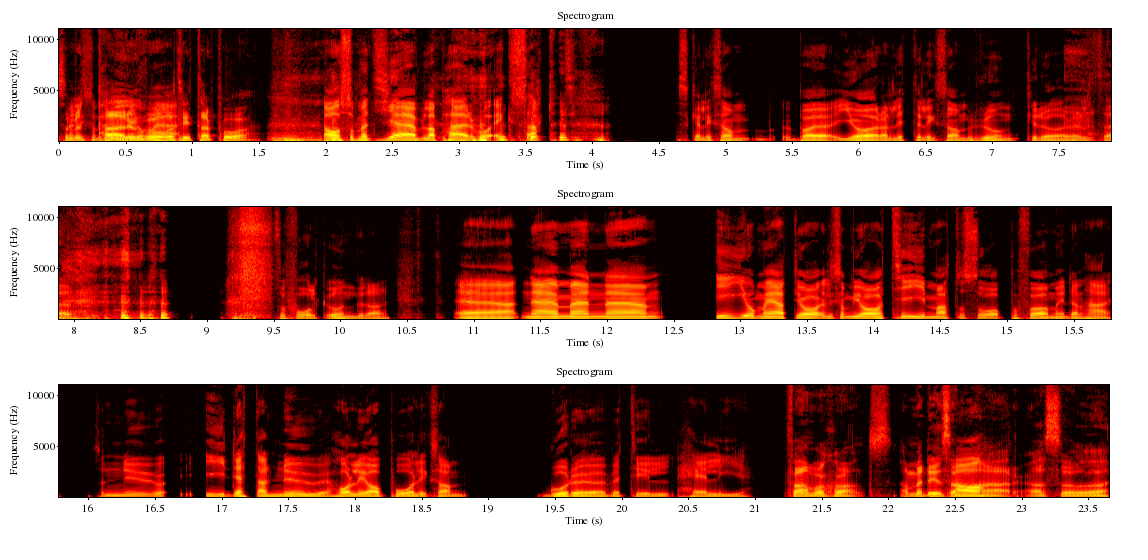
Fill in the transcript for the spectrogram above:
Som liksom ett pervo och, och tittar på. Ja, som ett jävla pervo, exakt. Jag ska liksom börja göra lite liksom runkrörelser så folk undrar. Uh, nej, men i och med att jag, liksom, jag har teamat och så på förmiddagen här, så nu, i detta nu håller jag på liksom går över till helg. Fan vad skönt. Ja, men det är samma ja. här. Alltså,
